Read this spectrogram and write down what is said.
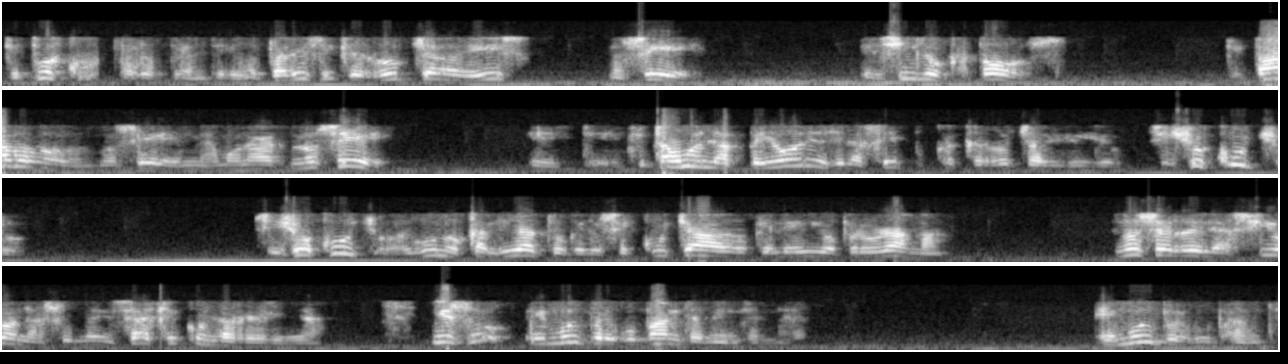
que tú escuchas los planteos. Me parece que Rocha es, no sé, el siglo XIV, que estamos, no sé, en la no sé, este, que estamos en las peores de las épocas que Rocha ha vivido. Si yo escucho si yo escucho a algunos candidatos que los he escuchado, que he leído programas, no se relaciona su mensaje con la realidad. Y eso es muy preocupante a mi entender. Es muy preocupante.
